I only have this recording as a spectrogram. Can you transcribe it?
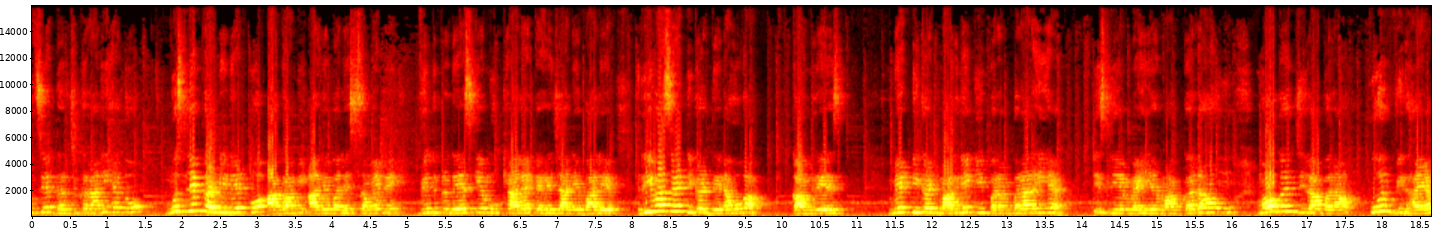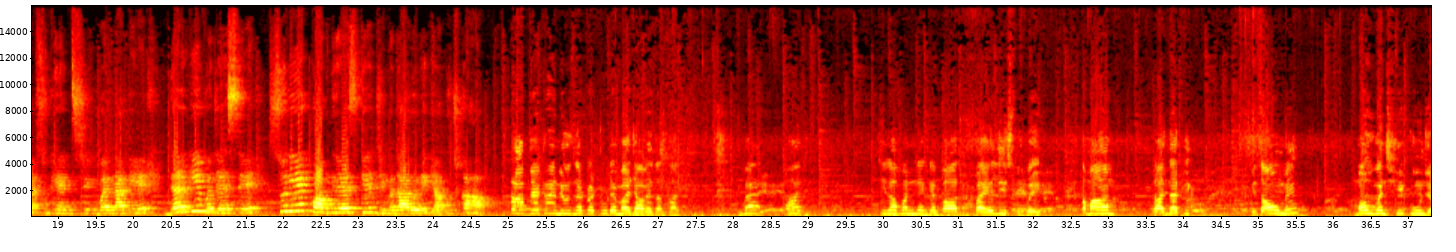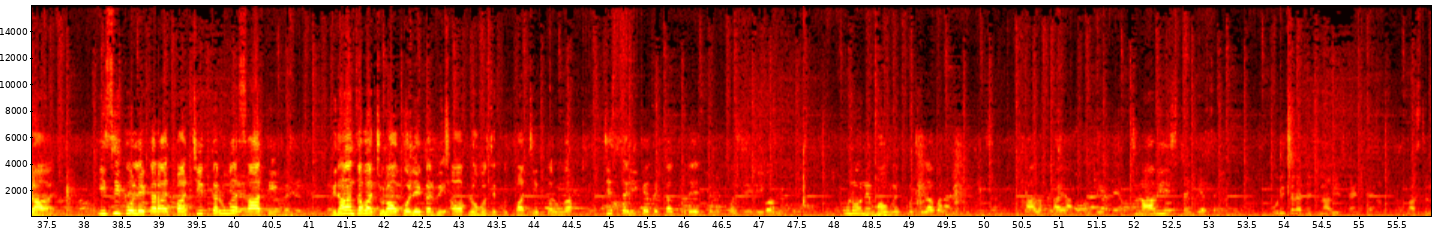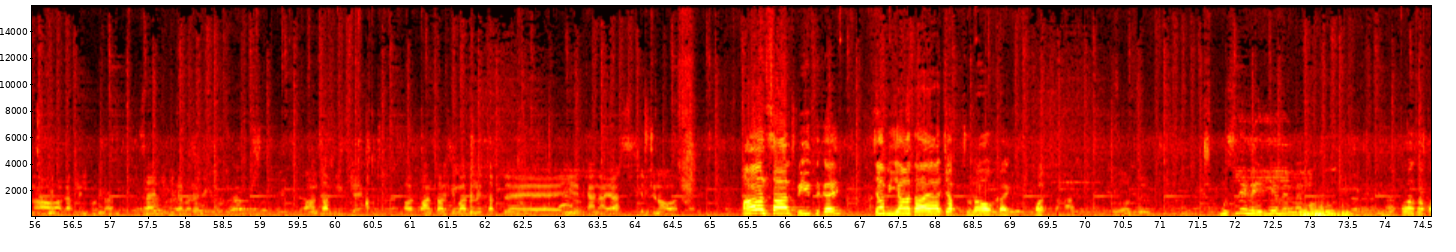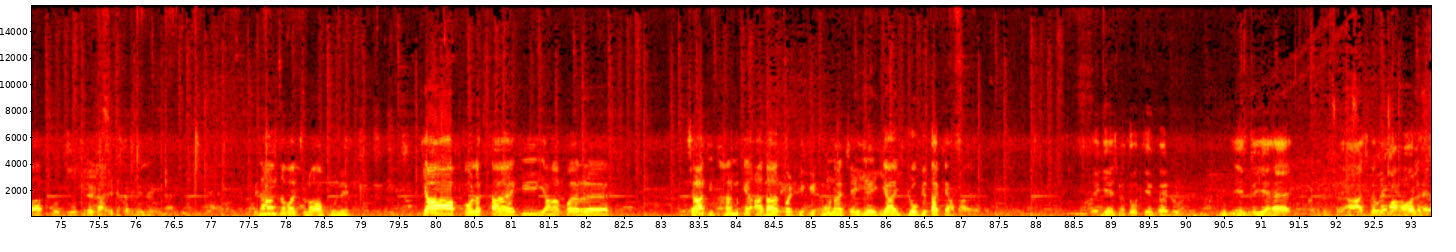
मज़बूत से दर्ज करानी है तो मुस्लिम कैंडिडेट को आगामी आने वाले समय में विंध्य प्रदेश के मुख्यालय कहे जाने वाले रीवा से टिकट देना होगा। कांग्रेस में टिकट मांगने की परंपरा रही है, इसलिए मैं यह मांग कर रहा हूँ। मऊगंज जिला बना पूर्व विधायक सुखेंद्र सिंह बन्ना के डर की वजह से सुनिए कांग्रेस के जिम्मेदारों ने क्या कुछ कहा। आप देख रहे हैं न्यूज़ नेटवर्क टुडे, मैं जावेद अंसारी। मैं आज जिला बनने के बाद पहली सुबह तमाम राजनीतिक फिजाओं में मऊगंज ही गूंज रहा है। इसी को लेकर आज बातचीत करूँगा, साथ ही विधानसभा चुनाव को लेकर भी आप लोगों से कुछ बातचीत करूँगा। जिस तरीके से कल प्रदेश के मुख्यमंत्री रीवा में उन्होंने मऊगंज को जिला बनाने की क्या लगता है आपको चुनावी स्टैंड सही पूरी तरह से चुनावी स्टैंड है। और चुनाव अगर नहीं होता तो शायद ये जिला बनाने की पाँच साल बीत गए। और पाँच साल के बाद उन्हें तब ये ध्यान आया जब चुनाव आ गया। पाँच साल बीत गए, जब याद आया, जब चुनाव का वक्त आ गया। मुस्लिम एरिया में मैं मौजूद हूँ थोड़ा सा बात को दूसरे डायरेक्शन में विधानसभा चुनाव होने, क्या आपको लगता है कि यहाँ पर जाति धर्म के आधार पर टिकट होना चाहिए या योग्यता के आधार पर? देखिए, इसमें दो तीन पहलू हैं। एक तो ये है आज का जो माहौल है,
